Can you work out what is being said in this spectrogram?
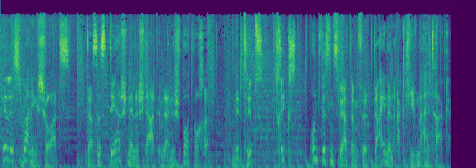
Achilles Running Shorts. Das ist der schnelle Start in deine Sportwoche. Mit Tipps, Tricks und Wissenswertem für deinen aktiven Alltag.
